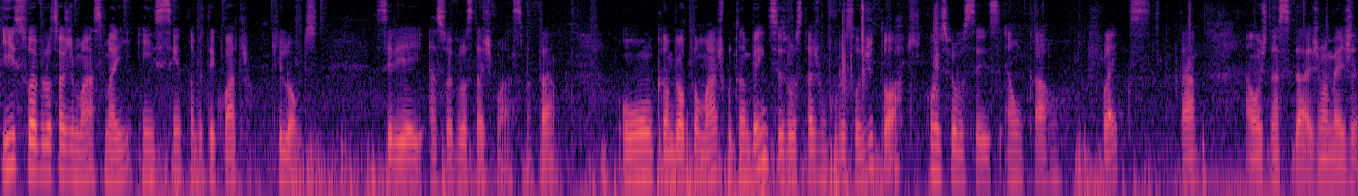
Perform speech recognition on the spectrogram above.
e sua velocidade máxima aí em 194 km. Seria aí a sua velocidade máxima, tá? Um câmbio automático também, de 6 velocidades, um conversor de torque. Como eu disse para vocês, é um carro flex, tá? Onde na cidade uma média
